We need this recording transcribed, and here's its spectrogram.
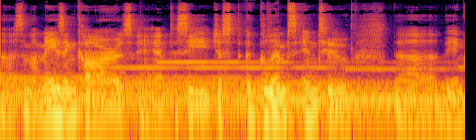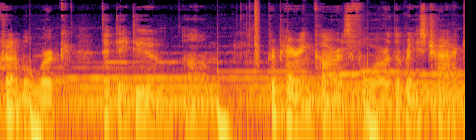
uh, some amazing cars and to see just a glimpse into uh, the incredible work that they do um, preparing cars for the racetrack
